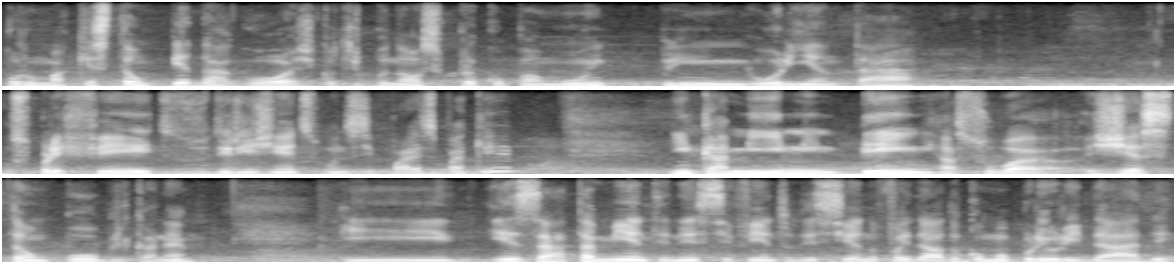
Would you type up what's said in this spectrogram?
por uma questão pedagógica. O tribunal se preocupa muito em orientar os prefeitos, os dirigentes municipais para que encaminhem bem a sua gestão pública, né? E exatamente nesse evento desse ano foi dado como prioridade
